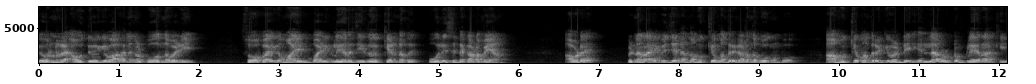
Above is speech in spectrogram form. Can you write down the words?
ഗവർണറെ ഔദ്യോഗിക വാഹനങ്ങൾ പോകുന്ന വഴി സ്വാഭാവികമായും വഴി ക്ലിയർ ചെയ്ത് വെക്കേണ്ടത് പോലീസിന്റെ കടമയാണ്. അവിടെ പിണറായി വിജയൻ എന്ന മുഖ്യമന്ത്രി കടന്നു പോകുമ്പോൾ ആ മുഖ്യമന്ത്രിക്ക് വേണ്ടി എല്ലാ റൂട്ടും ക്ലിയറാക്കി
